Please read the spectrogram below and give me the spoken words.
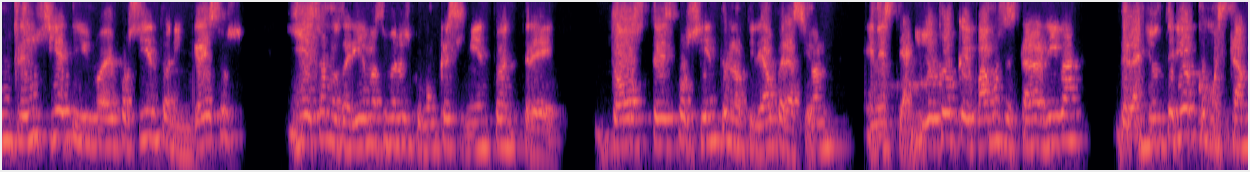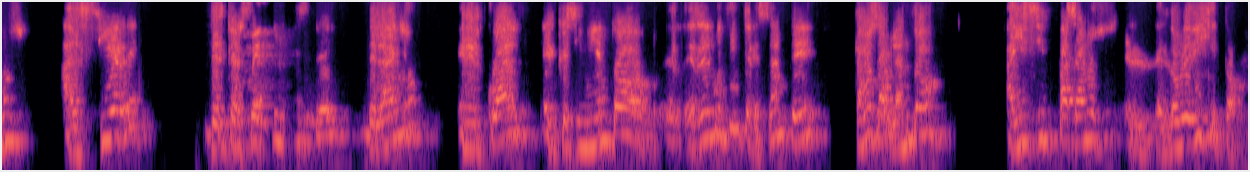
entre un 7 y un 9% en ingresos, y eso nos daría más o menos como un crecimiento entre 2, 3% en la utilidad de operación en este año. Yo creo que vamos a estar arriba del año anterior como estamos al cierre del tercer trimestre del año, en el cual el crecimiento es realmente interesante. Estamos hablando, ahí sí pasamos el, doble dígito,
